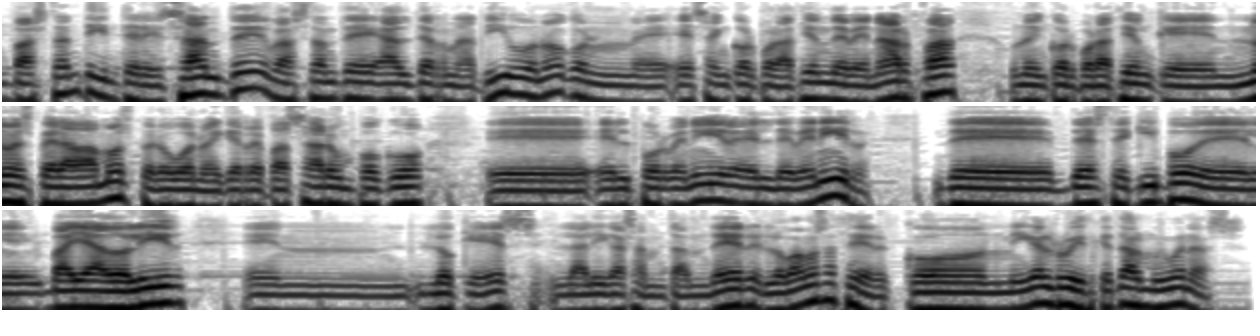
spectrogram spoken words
bastante interesante, bastante alternativo, ¿no? Con eh, esa incorporación de Benarfa, una incorporación que no esperábamos, pero bueno, hay que repasar un poco eh, el porvenir, el devenir de, de este equipo del Valladolid en lo que es la Liga Santander. Lo vamos a hacer con Miguel Ruiz. ¿Qué tal? Muy buenas.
